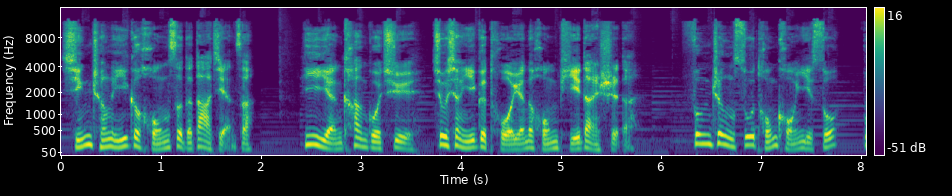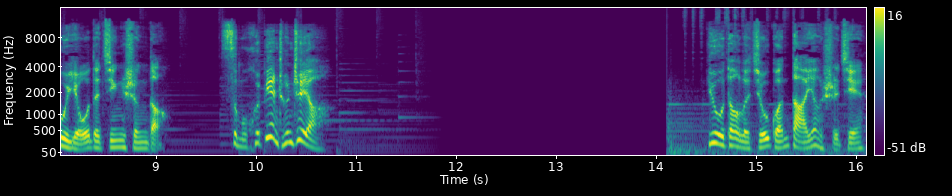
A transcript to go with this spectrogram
形成了一个红色的大茧子，一眼看过去就像一个椭圆的红皮蛋似的。风正苏瞳孔一缩，不由得惊声道：“怎么会变成这样？”又到了酒馆打烊时间，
